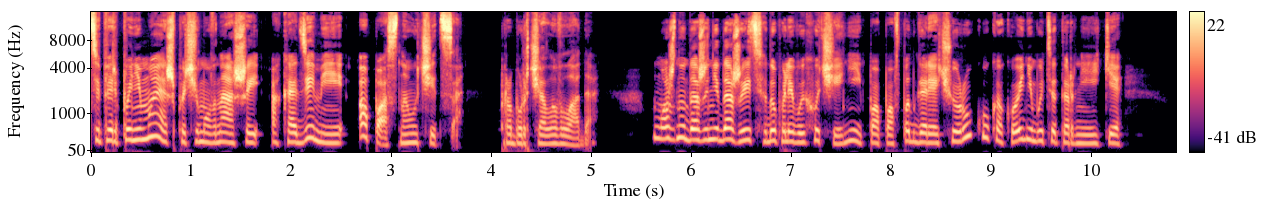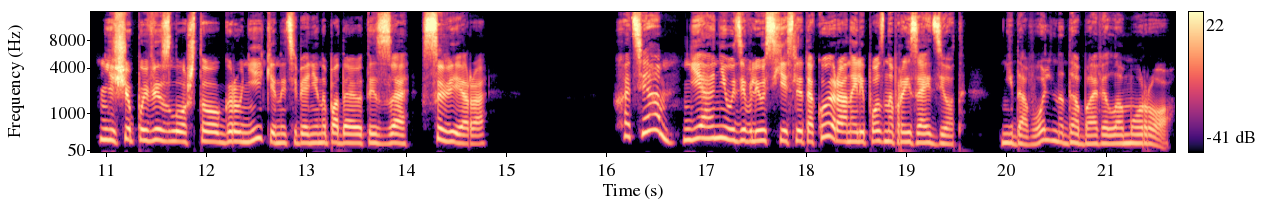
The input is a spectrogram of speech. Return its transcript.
«Теперь понимаешь, почему в нашей академии опасно учиться?» — пробурчала Влада. «Можно даже не дожить до полевых учений, попав под горячую руку какой-нибудь этернейки. Еще повезло, что груники на тебя не нападают из-за свера». Хотя я не удивлюсь, если такое рано или поздно произойдет, недовольно добавила Муро.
